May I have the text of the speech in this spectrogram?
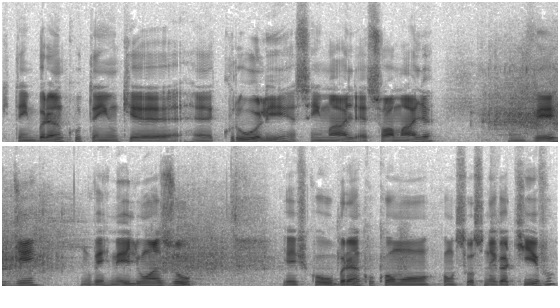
que tem branco, tem um que é, é cru ali, é sem malha, é só a malha, um verde, um vermelho e um azul. E aí ficou o branco como, como se fosse negativo,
